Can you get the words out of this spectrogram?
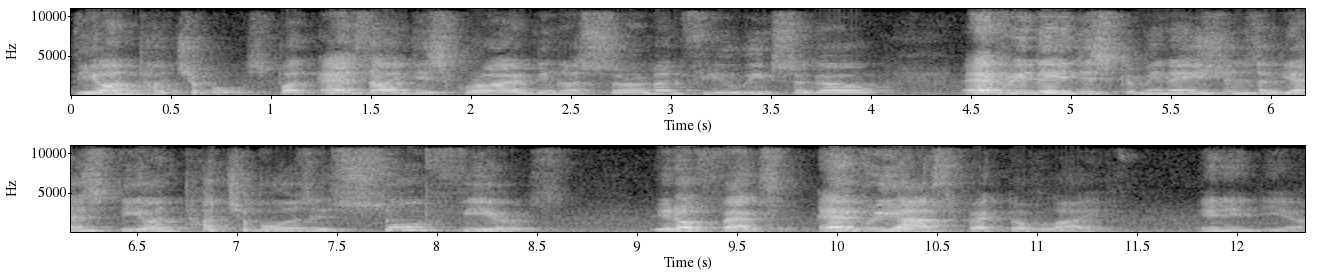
the untouchables. But as I described in a sermon a few weeks ago, everyday discriminations against the untouchables is so fierce, it affects every aspect of life in India.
